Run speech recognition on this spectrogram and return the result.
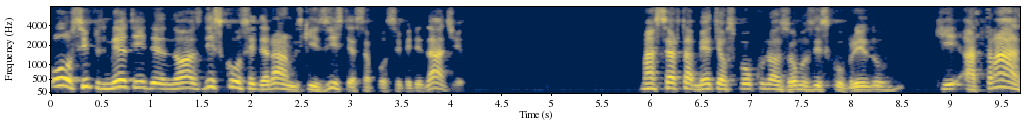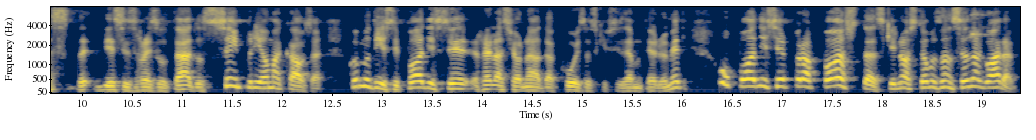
ou simplesmente de nós desconsiderarmos que existe essa possibilidade. Mas certamente aos poucos nós vamos descobrindo que atrás desses resultados sempre há uma causa. Como eu disse, pode ser relacionado a coisas que fizemos anteriormente, ou pode ser propostas que nós estamos lançando agora.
